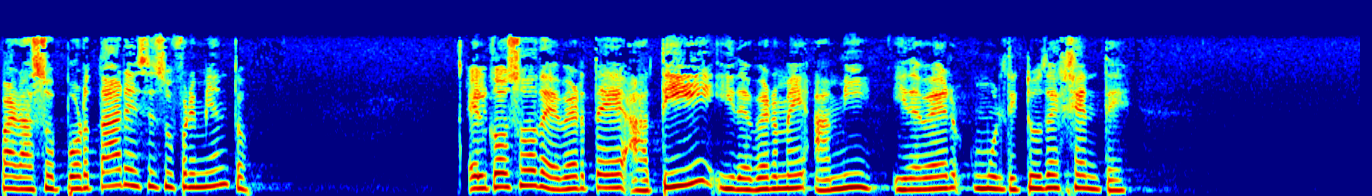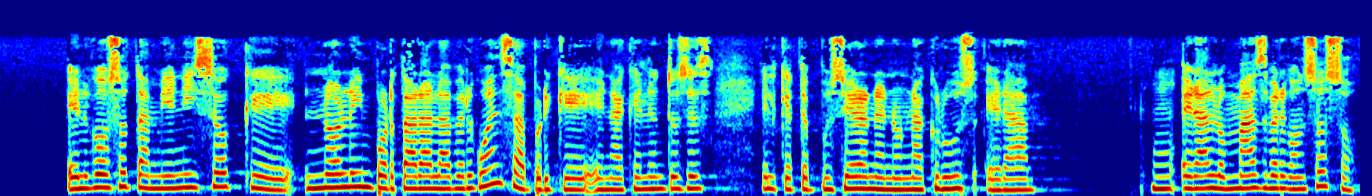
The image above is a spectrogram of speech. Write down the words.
para soportar ese sufrimiento. El gozo de verte a ti y de verme a mí y de ver multitud de gente. El gozo también hizo que no le importara la vergüenza, porque en aquel entonces el que te pusieran en una cruz era, era lo más vergonzoso.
